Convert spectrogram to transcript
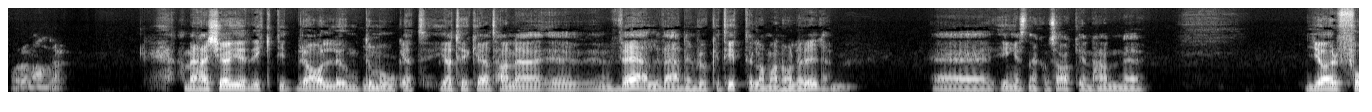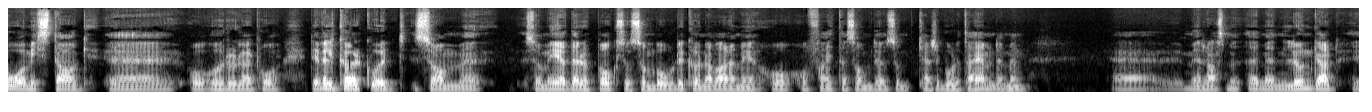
och de andra. Ja, men han kör ju riktigt bra, lugnt och mm. moget. Jag tycker att han är eh, väl värd en rookie-titel om han håller i det. Mm. Eh, ingen snack om saken. Han, eh, gör få misstag eh, och, och, rullar på. Det är väl mm. Kirkwood som, eh, som är där uppe också, som borde kunna vara med och, och fightas om det, och som kanske borde ta hem det. Men, eh, men, Rasmus, eh, men Lundgard eh,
